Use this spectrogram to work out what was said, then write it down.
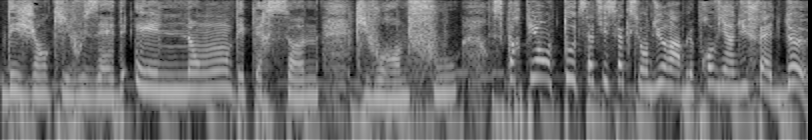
des gens qui vous aident et non des personnes qui vous rendent fou. Scorpion, toute satisfaction durable provient du fait de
